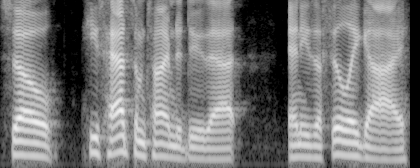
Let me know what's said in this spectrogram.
So he's had some time to do that and he's a Philly guy.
